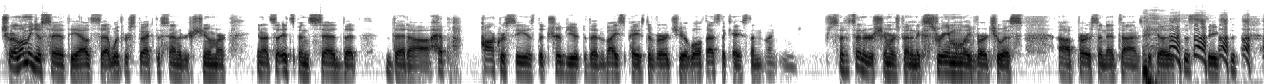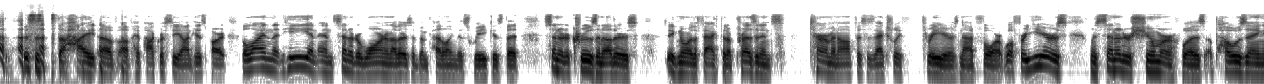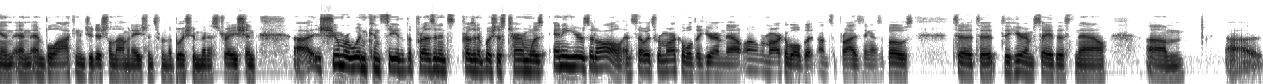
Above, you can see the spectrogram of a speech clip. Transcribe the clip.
Sure. Let me just say at the outset, with respect to Senator Schumer, you know, it's it's been said that that uh, hypocrisy is the tribute that vice pays to virtue. Well, if that's the case, then so Senator Schumer's been an extremely virtuous uh, person at times because this speaks, this is the height of, of hypocrisy on his part. The line that he and, and Senator Warren and others have been peddling this week is that Senator Cruz and others ignore the fact that a president's term in office is actually three years, not four. Well, for years, when Senator Schumer was opposing and, and, and blocking judicial nominations from the Bush administration, uh, Schumer wouldn't concede that the president's President Bush's term was any years at all. And so it's remarkable to hear him now. Well, remarkable, but unsurprising, I suppose, to to to hear him say this now. Um, uh,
